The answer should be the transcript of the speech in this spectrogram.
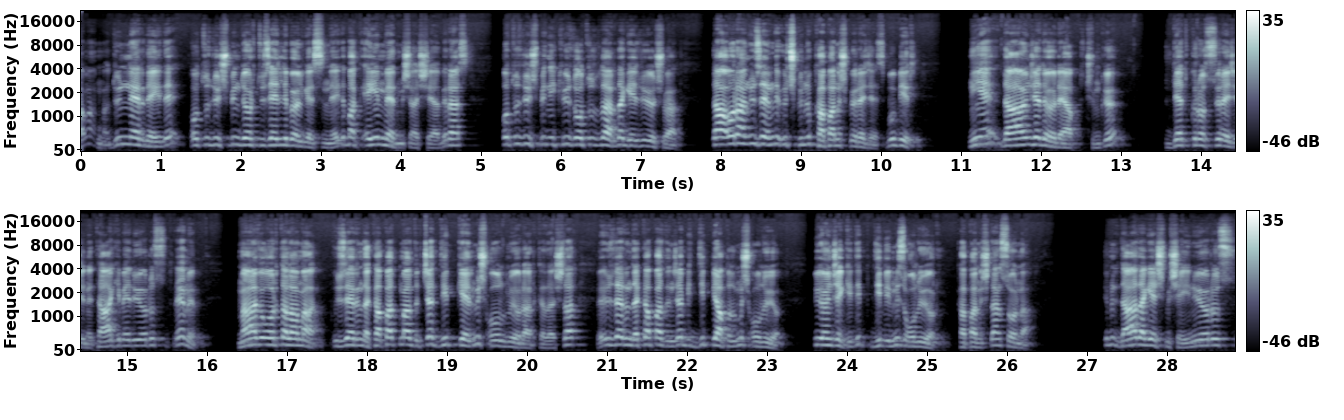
Tamam mı? Dün neredeydi? 33.450 bölgesindeydi. Bak eğim vermiş aşağıya biraz. 33.230'larda geziyor şu an. Daha oran üzerinde 3 günlük kapanış göreceğiz. Bu bir. Niye? Daha önce de öyle yaptı çünkü. Dead Cross sürecini takip ediyoruz. Değil mi? Mavi ortalama üzerinde kapatmadıkça dip gelmiş olmuyor arkadaşlar. Ve üzerinde kapatınca bir dip yapılmış oluyor. Bir önceki dip dibimiz oluyor kapanıştan sonra. Şimdi daha da geçmişe iniyoruz.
